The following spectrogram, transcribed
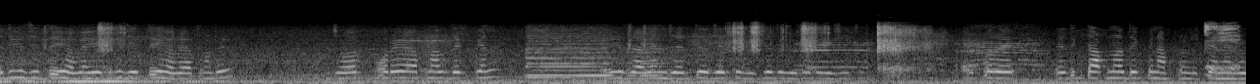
এদিকে যেতেই হবে, এদিকে যেতেই হবে আপনাদের। যাওয়ার পরে আপনারা দেখবেন, এদিকে যাবেন, যেতে যেতে ভিজতে ভিজতে তারপরে এদিকটা আপনারা দেখবেন আপনার চ্যানেলের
